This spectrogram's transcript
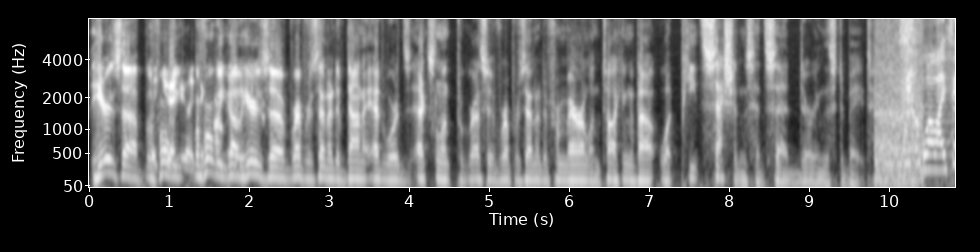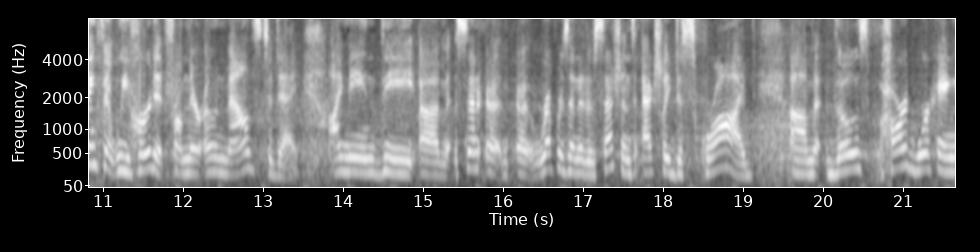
Here's, uh, before we, before we go, here's uh, Representative Donna Edwards, excellent progressive representative from Maryland, talking about what Pete Sessions had said during this debate. Well, I think that we heard it from their own mouths today. I mean, the um, Sen- uh, uh, Representative Sessions actually described um, those hardworking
